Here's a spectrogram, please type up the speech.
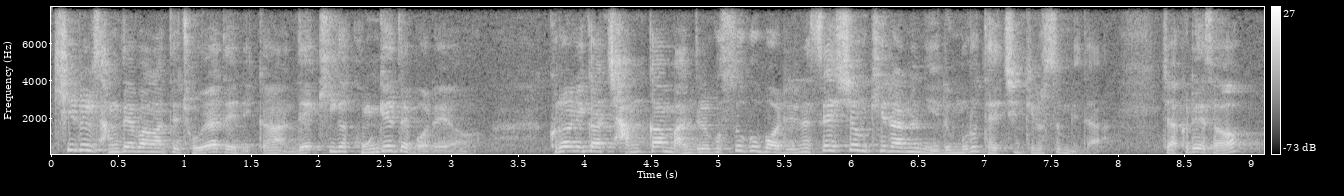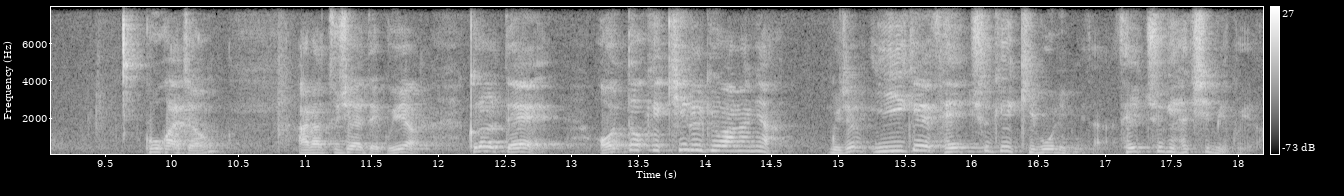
키를 상대방한테 줘야 되니까 내 키가 공개돼 버려요. 그러니까 잠깐 만들고 쓰고 버리는 세션 키라는 이름으로 대칭키를 씁니다. 자, 그래서 그 과정 알아두셔야 되고요. 그럴 때 어떻게 키를 교환하냐? 그죠? 이게 세 축이 기본입니다. 세 축이 핵심이고요.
